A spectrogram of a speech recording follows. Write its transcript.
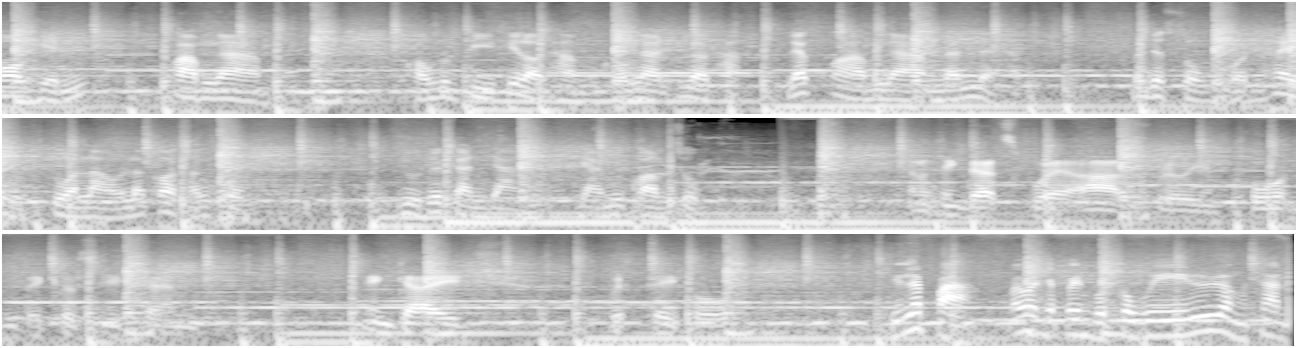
มองเห็นความงามของดนตรีที่เราทำของงานที่เราทำและความงามนั้นเนี่ยครับมันจะส่งผลให้ตัวเราแล้วก็สังคมอยู่ด้วยกันอย่างอย่างมีความสุข And I think that's where art is really important because you can engage with people ศิลปะไม่ว่าจะเป็นบทกวีหรือเรื่องสั้น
